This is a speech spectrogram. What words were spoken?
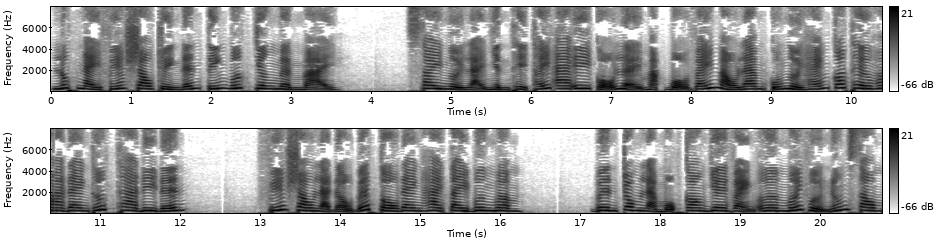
Lúc này phía sau truyền đến tiếng bước chân mềm mại. Xoay người lại nhìn thì thấy A.I. cổ lệ mặc bộ váy màu lam của người Hán có thêu hoa đang thước tha đi đến. Phía sau là đầu bếp tô đang hai tay bưng mâm. Bên trong là một con dê vàng ươm mới vừa nướng xong.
